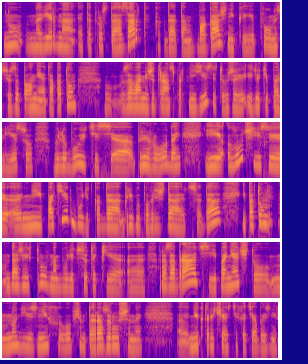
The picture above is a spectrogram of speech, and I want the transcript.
Ну, наверное, это просто азарт, когда там в багажник и полностью заполняют, а потом за вами же транспорт не ездит, вы же идете по лесу, вы любуетесь э, природой. И лучше, если э, не пакет будет, когда грибы повреждаются, да, и потом даже их трудно будет все-таки э, разобрать и понять, что многие из них, в общем-то, разрушены, некоторые части хотя бы из них.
